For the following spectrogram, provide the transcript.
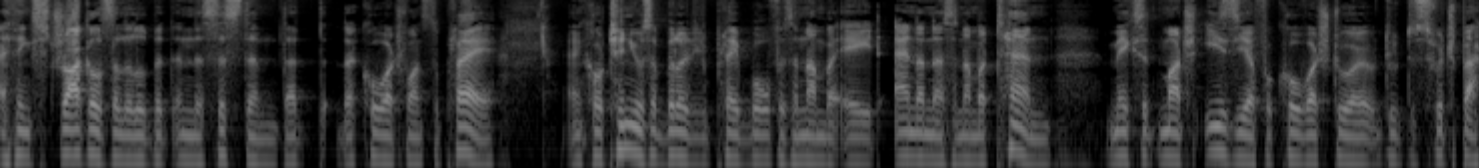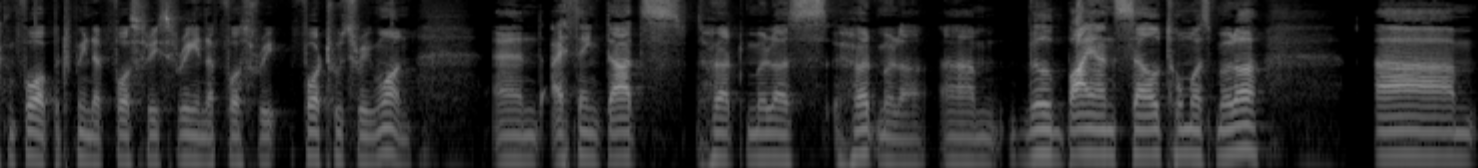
I think, struggles a little bit in the system that, that Kovac wants to play. And Coutinho's ability to play both as a number eight and then as a number 10 makes it much easier for Kovac to, uh, to, to switch back and forth between that 4-3-3 and that 4-2-3-1 and I think that's hurt Müller's hurt Müller. Um, will Bayern sell Thomas Müller? Um,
